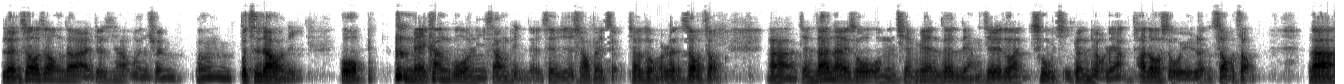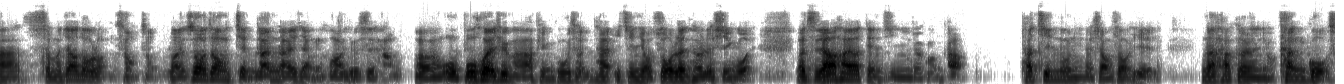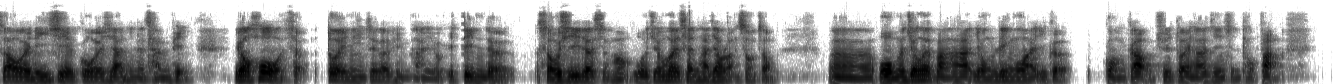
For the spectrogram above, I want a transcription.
冷受众当然就是他完全嗯不知道你或 没看过你商品的这些消费者，叫做冷受众。啊，简单来说，我们前面这两阶段触及跟流量，它都属于冷受众。那什么叫做暖受众？暖受众简单来讲的话，就是好，呃，我不会去把它评估成他已经有做任何的行为，呃，只要他有点击你的广告，他进入你的销售页。那他可能有看过，稍微理解过一下你的产品，又或者对你这个品牌有一定的熟悉的时候，我就会称它叫软受众。呃，我们就会把它用另外一个广告去对它进行投放。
